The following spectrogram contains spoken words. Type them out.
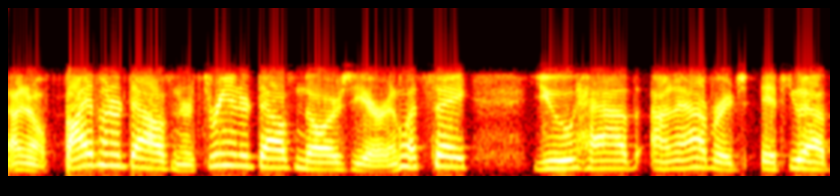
I don't know, five hundred thousand or three hundred thousand dollars a year, and let's say you have on average, if you have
